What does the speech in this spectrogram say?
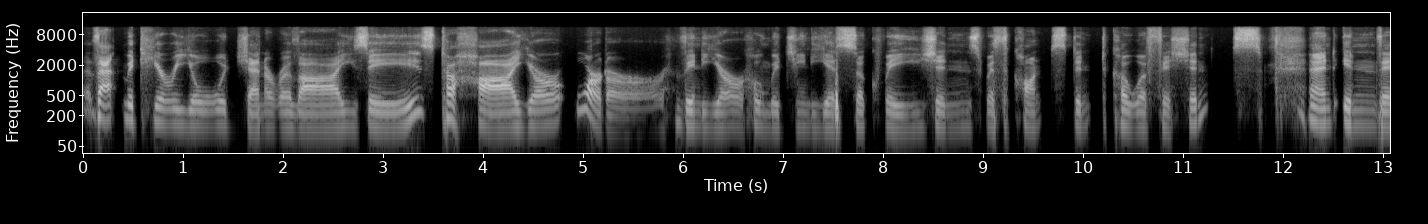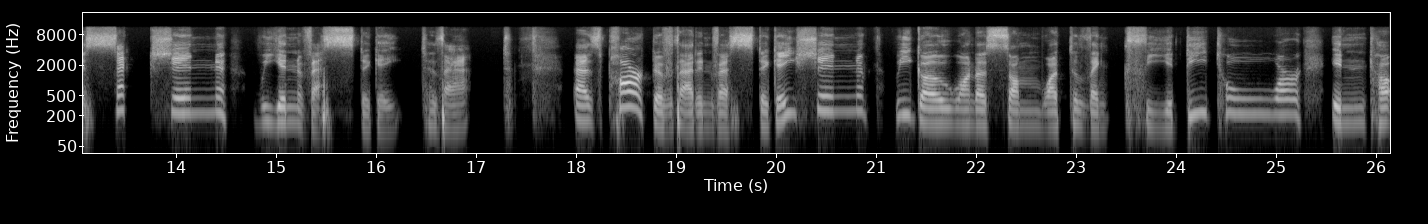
That material generalizes to higher order linear homogeneous equations with constant coefficients. And in this section, we investigate that. As part of that investigation, we go on a somewhat lengthy detour into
